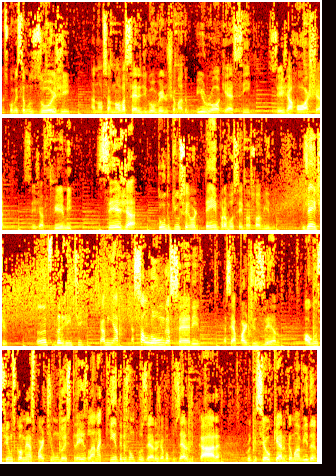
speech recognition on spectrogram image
Nós começamos hoje a nossa nova série de governo chamada B-Rock. É assim, seja rocha, seja firme, seja tudo que o Senhor tem para você e para sua vida. Gente, antes da gente caminhar essa longa série, essa é a parte zero. Alguns filmes começam parte 1, 2, 3, lá na quinta eles vão pro zero. Eu já vou pro zero de cara, porque se eu quero ter uma vida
